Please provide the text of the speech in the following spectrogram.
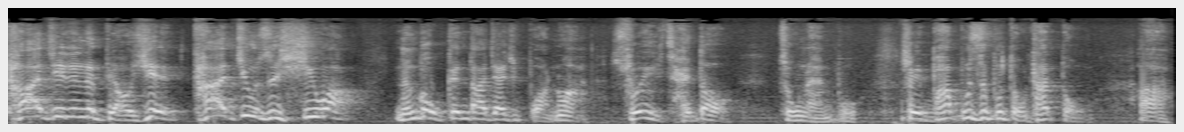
他今天的表现，他就是希望能够跟大家去保暖，所以才到中南部。所以他不是不懂，他懂。啊，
